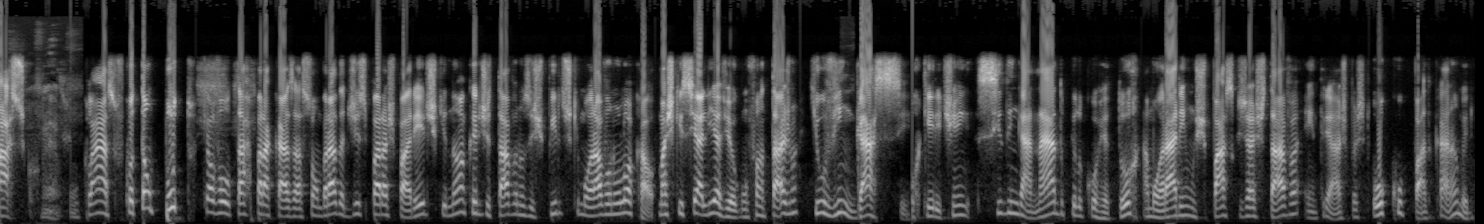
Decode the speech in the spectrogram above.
clássico. É. Um clássico. Ficou tão puto que ao voltar para casa assombrada disse para as paredes que não acreditava nos espíritos que moravam no local, mas que se ali havia algum fantasma que o vingasse, porque ele tinha sido enganado pelo corretor a morar em um espaço que já estava, entre aspas, ocupado. Caramba, ele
